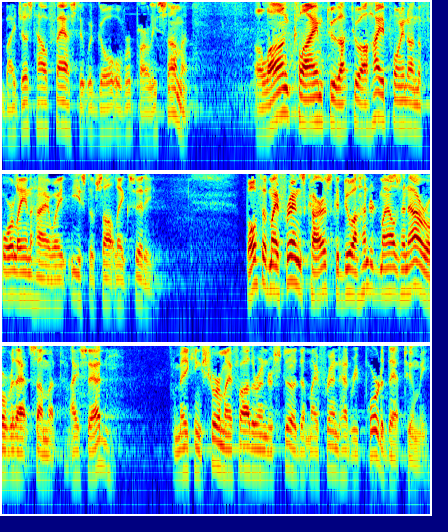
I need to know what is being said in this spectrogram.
by just how fast it would go over Parley Summit. A long climb to, the, to a high point on the four lane highway east of Salt Lake City. Both of my friends' cars could do 100 miles an hour over that summit, I said, making sure my father understood that my friend had reported that to me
